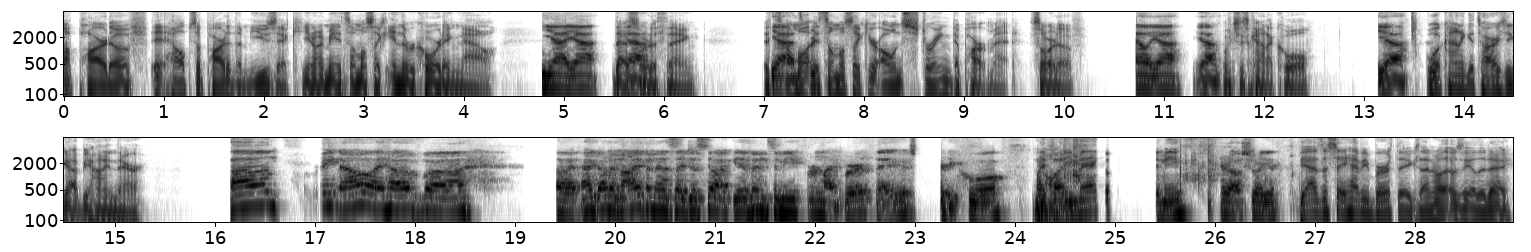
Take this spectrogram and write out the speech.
a part of it helps a part of the music. You know what I mean? It's almost like in the recording now, Yeah, yeah. that Yeah. sort of thing. It's Yeah, it's pretty- it's almost like your own string department, sort of, Hell yeah. Yeah. which is kind of cool. Yeah. What kind of guitars you got behind there? Um, right now I have uh, uh I got an Ibanez I just got given to me for my birthday, which is pretty cool. My Nice. buddy Mango to me. Here, I'll show you. Yeah, as I say, happy birthday because I know that was the other day.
